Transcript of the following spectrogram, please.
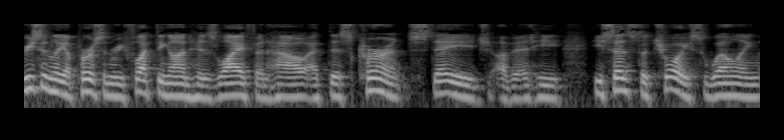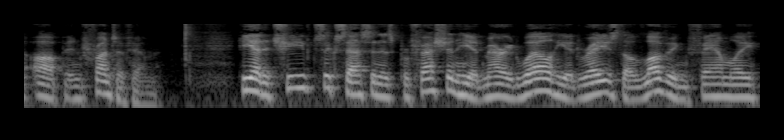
Recently, a person reflecting on his life and how at this current stage of it, he, he sensed a choice welling up in front of him. He had achieved success in his profession, he had married well, he had raised a loving family.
